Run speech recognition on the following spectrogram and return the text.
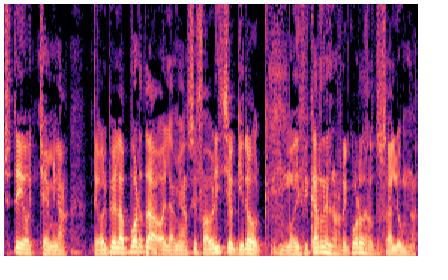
yo te digo, che, mira, te golpeo la puerta, hola, mira, soy Fabricio, quiero modificarles los recuerdos a tus alumnos.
